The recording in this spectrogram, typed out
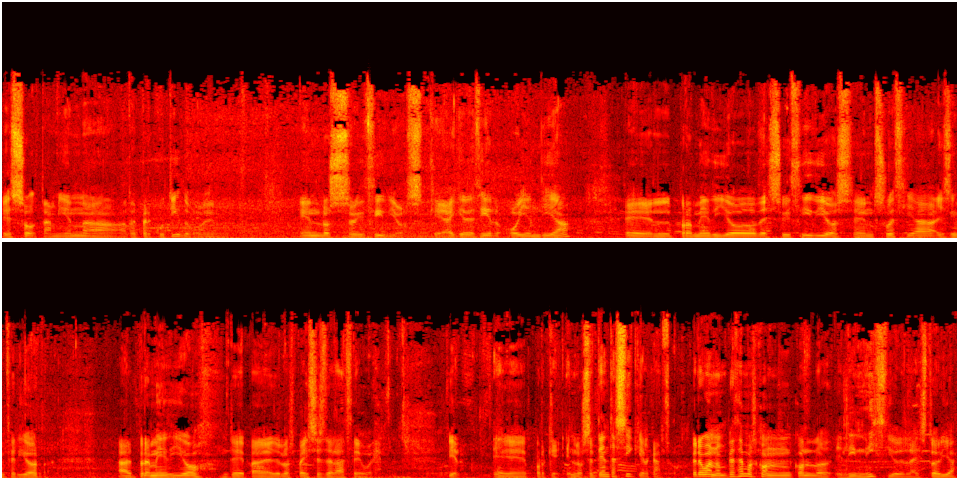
eso también ha repercutido en, en los suicidios? Que hay que decir, hoy en día el promedio de suicidios en Suecia es inferior al promedio de, de los países de la COE. Bien, eh, porque en los 70 sí que alcanzó. Pero bueno, empecemos con, con lo, el inicio de la historia.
